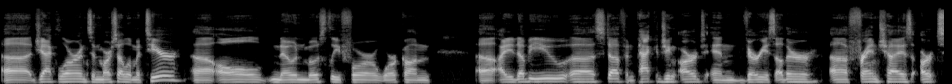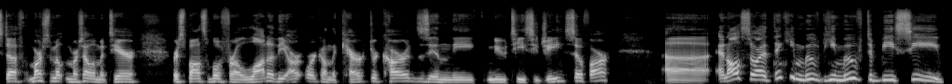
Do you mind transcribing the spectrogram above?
uh, Jack Lawrence and Marcelo Matere, uh, all known mostly for work on IDW uh, stuff and packaging art and various other uh, franchise art stuff. Marcelo, Matere responsible for a lot of the artwork on the character cards in the new TCG so far. Uh, and also, I think he moved. He moved to BC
